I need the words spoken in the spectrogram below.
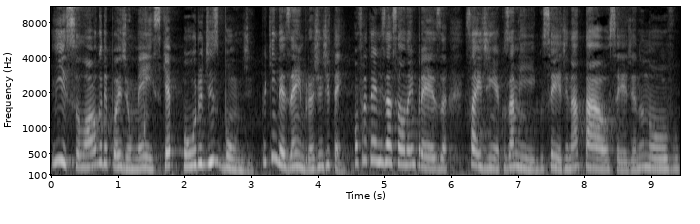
E isso logo depois de um mês que é puro desbunde. Porque em dezembro a gente tem confraternização na empresa, saidinha com os amigos, ceia de Natal, ceia de Ano Novo.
